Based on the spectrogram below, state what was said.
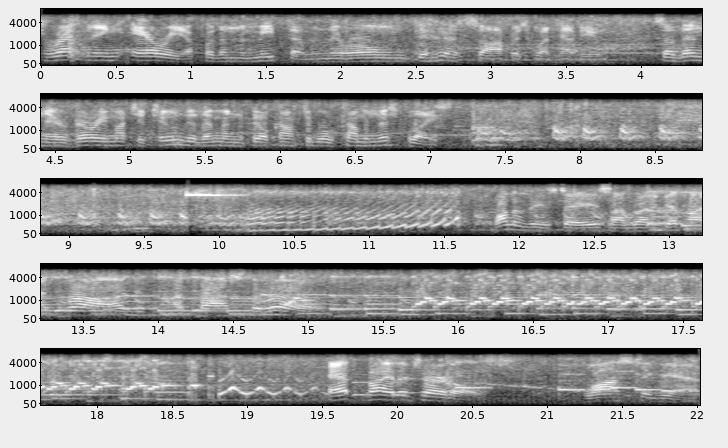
threatening area for them to meet them in their own dentist's office, what have you. So then they're very much attuned to them and feel comfortable coming this place. One of these days, I'm going to get my frog across the road. Et by the turtles. Lost again.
